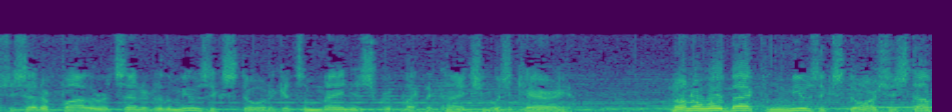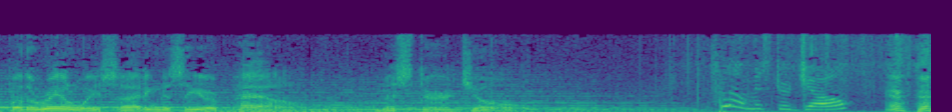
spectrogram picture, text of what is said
She said her father had sent her to the music store to get some manuscript like the kind she was carrying. And on her way back from the music store, she stopped by the railway siding to see her pal, Mr. Joe. Hello, Mr. Joe. Huh?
